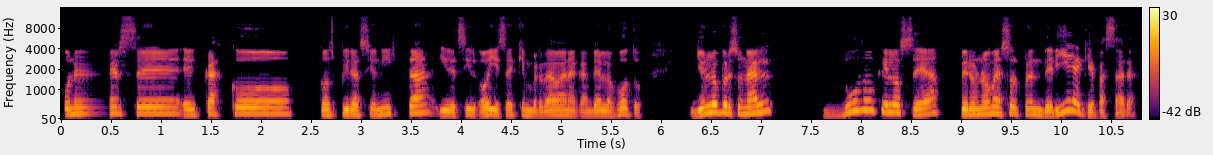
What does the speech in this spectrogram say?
ponerse el casco conspiracionista y decir, oye, ¿sabes que en verdad van a cambiar los votos? Yo en lo personal dudo que lo sea, pero no me sorprendería que pasara.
